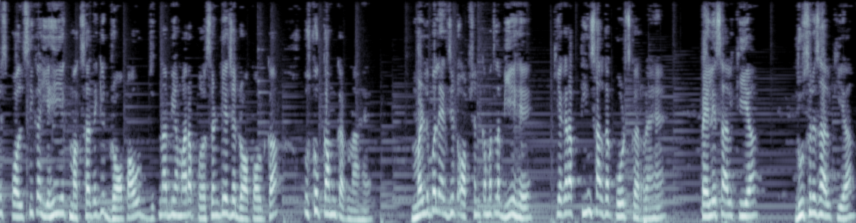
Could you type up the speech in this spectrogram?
इस पॉलिसी का यही एक मकसद है कि ड्रॉप आउट जितना भी हमारा परसेंटेज है ड्रॉप आउट का, उसको कम करना है। मल्टीपल एग्जिट ऑप्शन का मतलब ये है कि अगर आप तीन साल का कोर्स कर रहे हैं, पहले साल किया, दूसरे साल किया,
